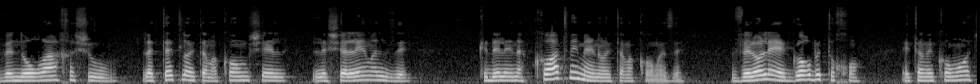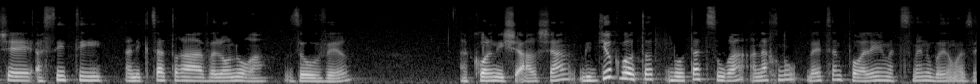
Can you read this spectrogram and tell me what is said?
ונורא חשוב לתת לו את המקום של לשלם על זה, כדי לנקות ממנו את המקום הזה, ולא לאגור בתוכו את המקומות שעשיתי, אני קצת רע, אבל לא נורא, זה עובר. הכל נשאר שם. בדיוק באותו, באותה צורה אנחנו בעצם פועלים עם עצמנו ביום הזה.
